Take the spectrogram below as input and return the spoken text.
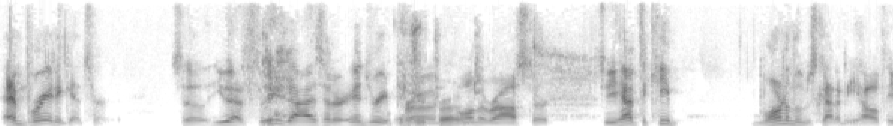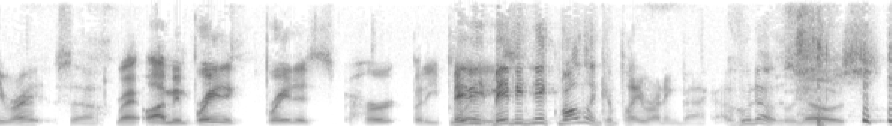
And Breida gets hurt. So you have three Yeah. guys that are injury prone, Injury prone. on the roster. So you have to keep one of them's got to be healthy, right? So Right. Well, I mean, Breida Breida's hurt, but he maybe plays. maybe Nick Mullen can play running back. Who knows? Who knows?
